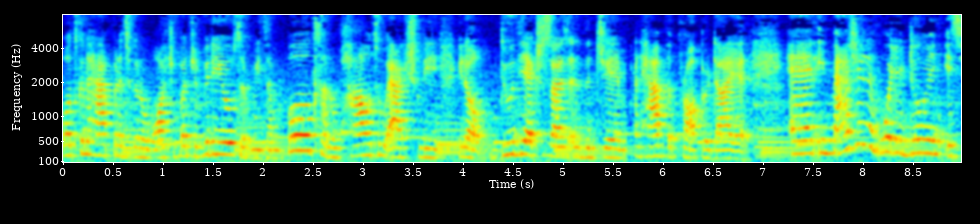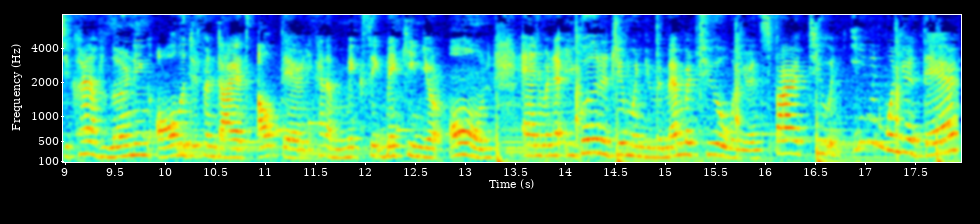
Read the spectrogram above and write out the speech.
What's going to happen is you're going to watch a bunch of videos and read some books on how to actually, you know, do the exercise at the gym and have the proper diet. And imagine if what you're doing is you're kind of learning all the different diets out there and you're kind of mixing, making your own. And when you go to the gym when you remember to or when you're inspired to, and even when you're there,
